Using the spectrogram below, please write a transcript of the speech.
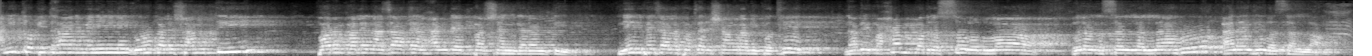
আনিত বিধান মেনে নিলে ইহকালে শান্তি, পরকালে নাজাতের হান্ড্রেড পার্সেন্ট গ্যারান্টি। নির্ভেজাল পথের সংগ্রামী পথিক নবী মোহাম্মদ রসুল্লাহ সাল্লাল্লাহু আলাইহি ওয়াসাল্লাম।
